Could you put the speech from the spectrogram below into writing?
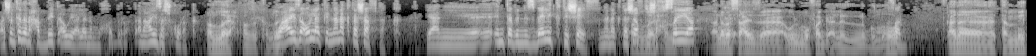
وعشان كده أنا حبيت قوي إعلان المخدرات أنا عايزه أشكرك الله يحفظك الله يحفظك. أقول لك إن أنا اكتشفتك يعني آه، أنت بالنسبة لي اكتشاف إن أنا اكتشفت شخصية. أنا بس عايز أقول مفاجأة للجمهور اتفضل. أنا تميت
